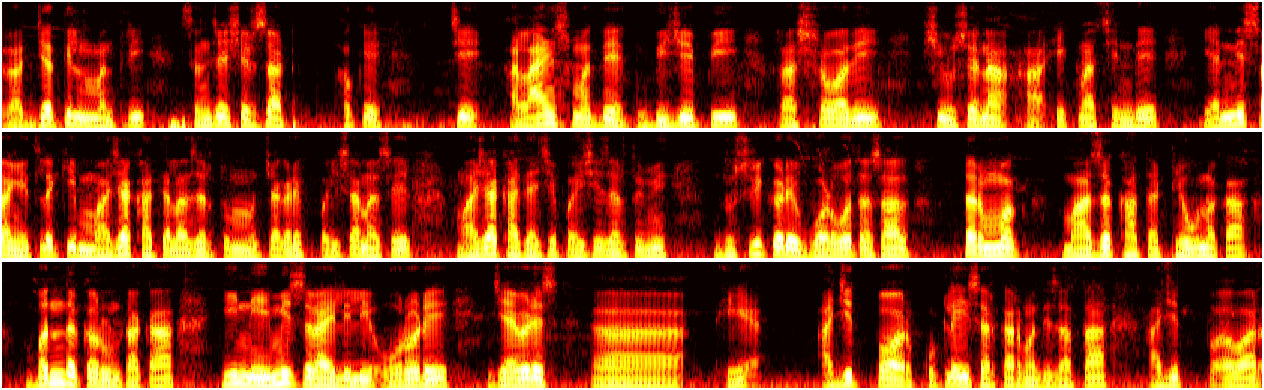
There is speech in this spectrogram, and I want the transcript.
राज्यातील मंत्री संजय शिरसाट ओके जे अलायन्समध्ये आहेत B J P Rashtravadi Shiv Sena Eknath Shinde यांनीच सांगितलं की माझ्या खात्याला जर तुमच्याकडे पैसा नसेल माझ्या खात्याचे पैसे जर तुम्ही दुसरीकडे वळवत असाल तर मग माझं खातं ठेवू नका बंद करून टाका. ही नेहमीच राहिलेली ओरडे ज्यावेळेस हे अजित पवार कुठल्याही सरकारमध्ये जाता अजित पवार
